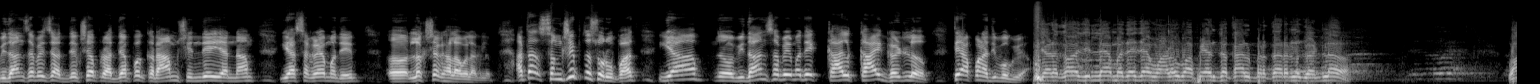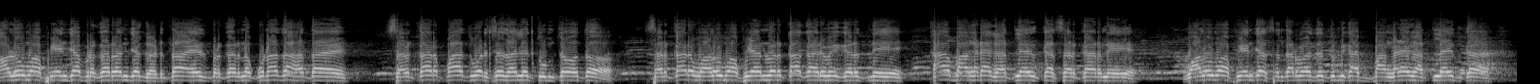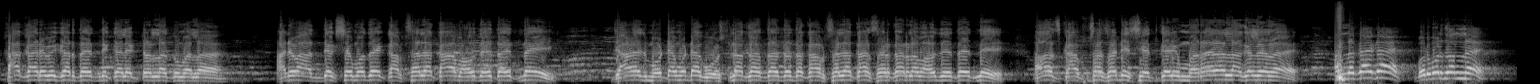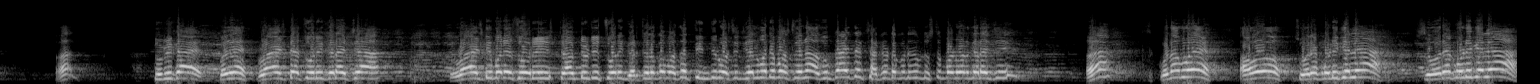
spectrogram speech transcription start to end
विधानसभेचे अध्यक्ष प्राध्यापक राम शिंदे यांना या सगळ्यामध्ये लक्ष घालावं लागलं. आता संक्षिप्त स्वरूपात या विधानसभेमध्ये काल काय घडलं ते आपण आधी बघूया. जळगाव जिल्ह्यामध्ये ज्या वाळू माफियांचं काल प्रकरण घडलं वाळू माफियांच्या प्रकरण ज्या आहेत प्रकरण कुणाचा हात आहे सरकार पाच वर्ष झाले तुमचं होतं. सरकार वाळू माफियांवर का कारवाई करत नाही? का बांगड्या घातल्या का सरकारने? वाळू माफियांच्या संदर्भात तुम्ही काय बांगड्या घातल्यात का? का कारवाई करता येत नाही कलेक्टरला तुम्हाला? आणि अध्यक्ष महोदय कापसाला का भाव देता येत नाही? ज्यावेळेस मोठ्या मोठ्या घोषणा करतात तर कापसाला का सरकारला भाव देता येत नाही? आज कापसासाठी शेतकरी मरायला लागलेला आहे. चाललं काय काय? बरोबर चाललंय. तुम्ही काय? म्हणजे रॉयल्ट्या चोरी करायच्या? रॉयल्टी मध्ये चोरी स्टॅम्प ड्युटी चोरी घरचे लोक बसतात तीन तीन वर्ष जेलमध्ये बसले ना अजून काय ते छाटे टाकून नुसतं बडबड करायची? हा? कोणामुळे? अहो चोऱ्या कोणी केल्या? चोऱ्या कोणी केल्या?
